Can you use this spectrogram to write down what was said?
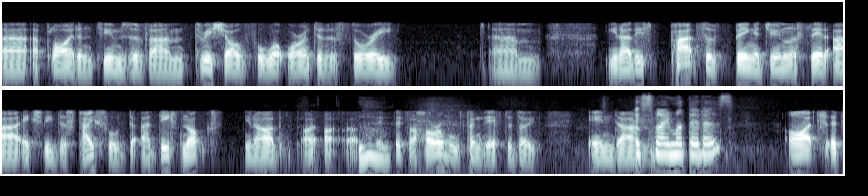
uh, applied in terms of um, threshold for what warranted a story. Um, you know, there's parts of being a journalist that are actually distasteful. Uh, death knocks. You know, I, I, I, that's a horrible thing to have to do. And um, Explain what that is. Oh, it's it's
